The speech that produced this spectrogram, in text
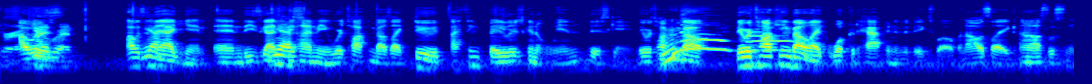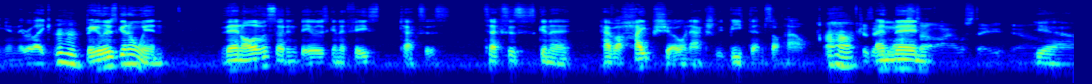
For I a was- win. I was in Yeah. the Aggie game, and these guys Yes. behind me were talking about. I was like, "Dude, I think Baylor's gonna win this game." They were talking No, about. They were talking about like what could happen in the Big Twelve, and I was like, and I was listening, and they were like, Mhm. "Baylor's gonna win." Then all of a sudden, Baylor's gonna face Texas. Texas is gonna have a hype show and actually beat them somehow. Uh-huh. because they And lost then- to Iowa State. Yeah. Yeah.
